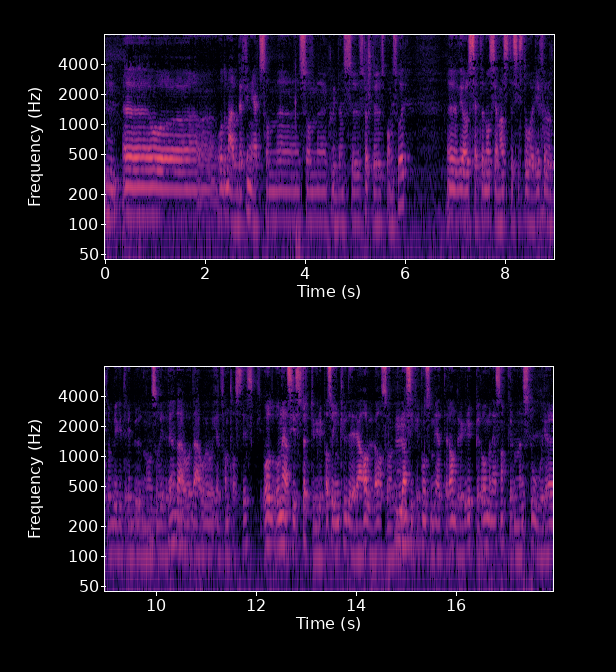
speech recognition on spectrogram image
mm. Uh, og, og, de er jo definert som, som klubbens største sponsor. Eh, vi har jo sett det nå senest det siste året i forhold til å bygge tribunen osv. Det, er jo, det er jo helt fantastisk. Og, og når jeg sier støttegruppa, så inkluderer jeg alle. Altså, det er sikkert noen som heter andre grupper òg, men jeg snakker om den store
